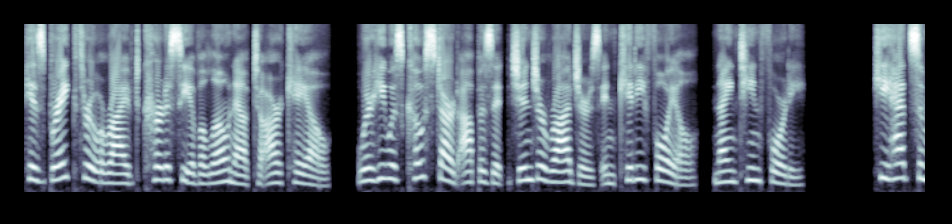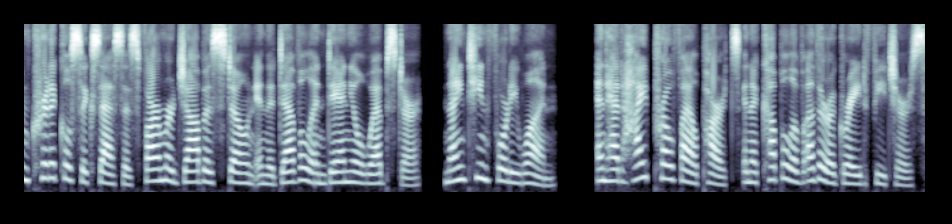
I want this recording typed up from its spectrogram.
His breakthrough arrived courtesy of A Loan Out to RKO, where he was co-starred opposite Ginger Rogers in Kitty Foyle, 1940. He had some critical success as Farmer Jabez Stone in The Devil and Daniel Webster, 1941, and had high-profile parts in a couple of other A-grade features.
